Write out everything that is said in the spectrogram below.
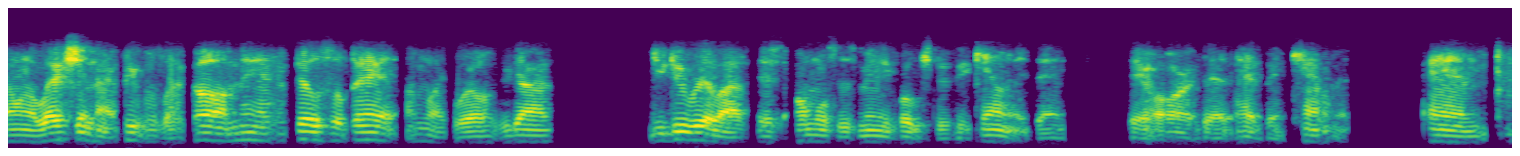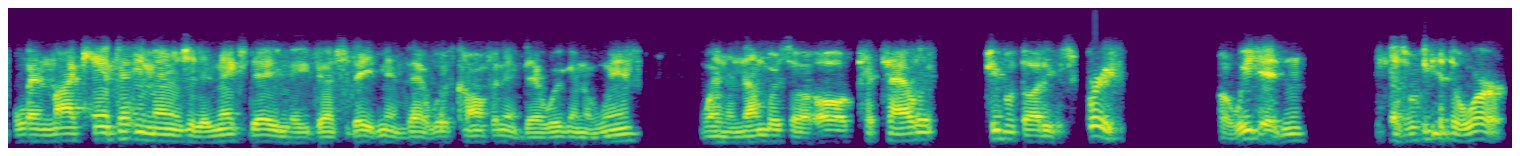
on election night, people was like, "Oh man, it feels so bad." I'm like, "Well, you guys, you do realize there's almost as many votes to be counted than there are that have been counted. And when my campaign manager the next day made that statement that we're confident that we're going to win, when the numbers are all tallied, people thought he was crazy, but we didn't because we did the work.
